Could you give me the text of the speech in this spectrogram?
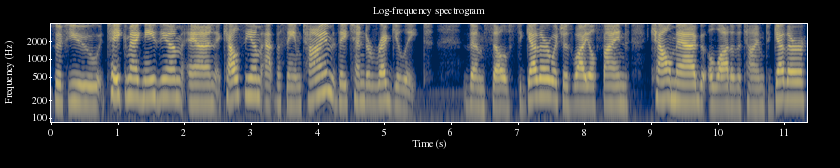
So if you take magnesium and calcium at the same time they tend to regulate themselves together, which is why you'll find CalMag a lot of the time together.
